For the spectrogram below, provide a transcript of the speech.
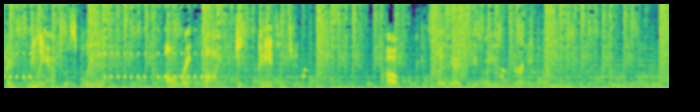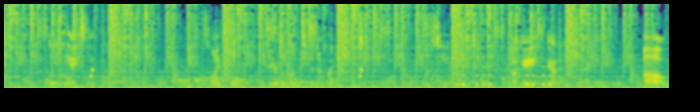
I really have to explain it. Alright, fine. Just pay attention. Oh, I can slide the ice cubes by using directional buttons. Move the ice cube. You can slide full, but there's a limit to the number each one can Once you... Okay, got it. Oh.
